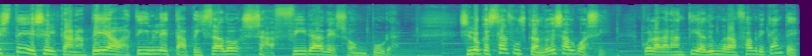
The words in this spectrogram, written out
Este es el canapé abatible tapizado Safira de Sonpura. Si lo que estás buscando es algo así, con la garantía de un gran fabricante,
